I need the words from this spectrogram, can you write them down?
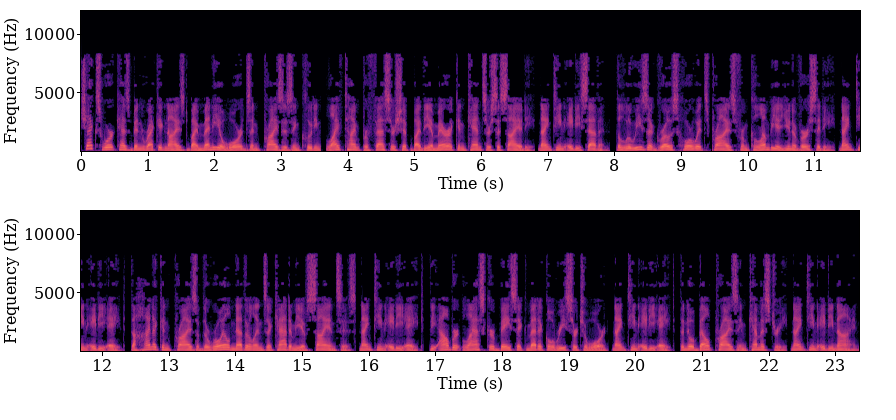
Cech's work has been recognized by many awards and prizes including, Lifetime Professorship by the American Cancer Society 1987, the Louisa Gross Horwitz Prize from Columbia University 1988, the Heineken Prize of the Royal Netherlands Academy of Sciences 1988, the Albert Lasker Basic Medical Research Award 1988, the Nobel Prize in Chemistry 1989,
